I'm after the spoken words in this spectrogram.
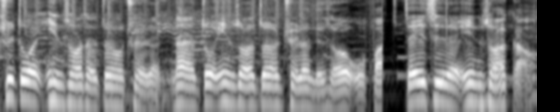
去做印刷的最后确认。那做印刷最后确认的时候，我发这一次的印刷稿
